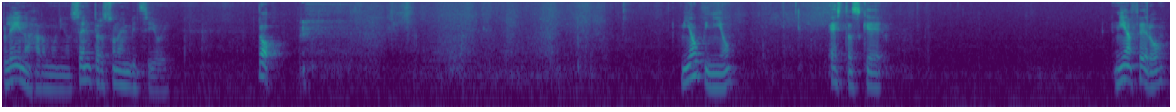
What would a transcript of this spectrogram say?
plena harmonio, sen persona ambizioi. Do, mia opinio estas che nia fero,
